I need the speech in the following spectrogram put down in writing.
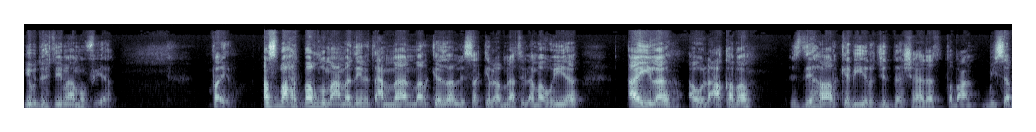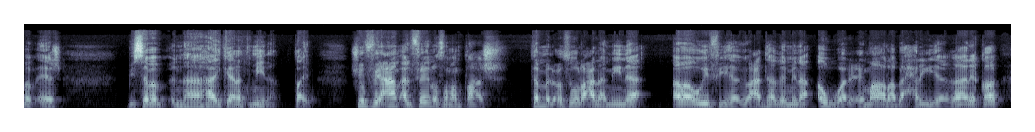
يبدوا اهتمامهم فيها. طيب أصبحت برضو مع مدينة عمان مركزا لسك العملات الأموية. أيلة أو العقبة ازدهار كبير جدا شهدت طبعا بسبب إيش؟ بسبب أنها هاي كانت ميناء. طيب شوف في عام 2018 تم العثور على ميناء أموي فيها. يعد هذا الميناء أول عمارة بحرية غارقة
